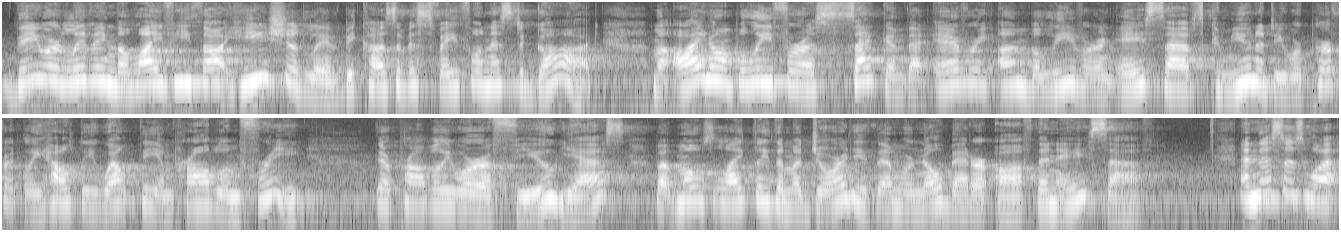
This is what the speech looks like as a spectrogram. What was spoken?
They were living the life he thought he should live because of his faithfulness to God. I don't believe for a second that every unbeliever in Asaph's community were perfectly healthy, wealthy, and problem free. There probably were a few, yes, but most likely the majority of them were no better off than Asaph. And this is what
